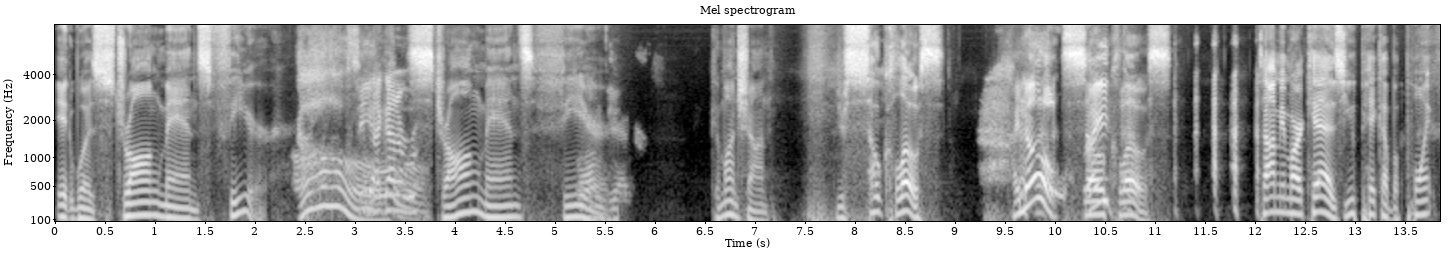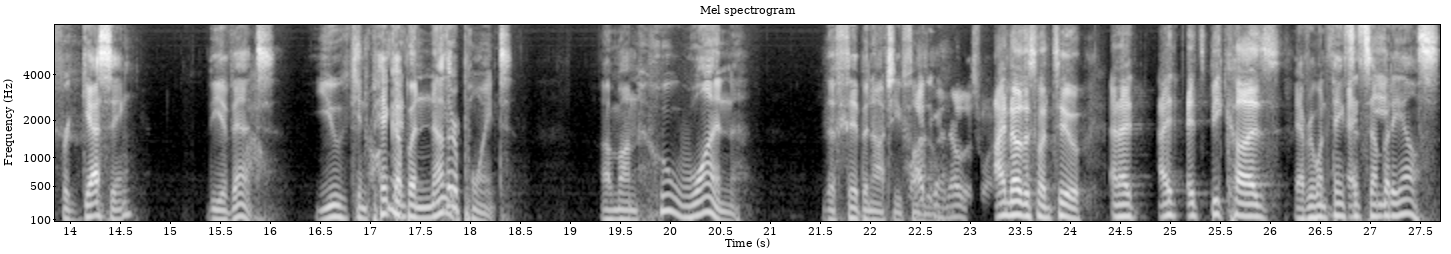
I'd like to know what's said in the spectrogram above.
it was strong man's fear. Oh, See, I got a Strong man's fear. gender. Come on, Sean. You're so close. I know, So right? close. Tommy Marquez, you pick up a point for guessing the event. You can pick up man's another point um, on who won the Fibonacci Well, I think I final. know this one. I know this one too, and I, I, it's because Everyone thinks it's he- somebody else.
